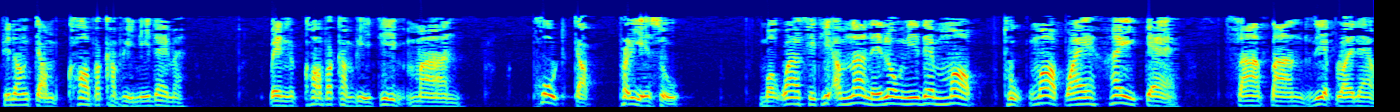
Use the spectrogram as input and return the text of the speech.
พี่น้องจำข้อพระคัมภีร์นี้ได้ไหมเป็นข้อพระคัมภีร์ที่มารพูดกับพระเยซู บอกว่าสิทธิอำนาจในโลกนี้ได้มอบถูกมอบไว้ให้แก่ซาตานเรียบร้อยแล้ว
